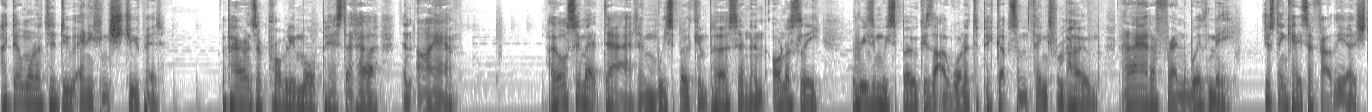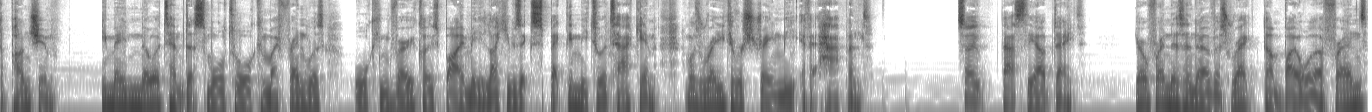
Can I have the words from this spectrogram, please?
I don't want her to do anything stupid. Her parents are probably more pissed at her than I am. I also met dad and we spoke in person, and honestly, the reason we spoke is that I wanted to pick up some things from home and I had a friend with me, just in case I felt the urge to punch him. He made no attempt at small talk, and my friend was walking very close by me, like he was expecting me to attack him and was ready to restrain me if it happened. So that's the update. Girlfriend is a nervous wreck dumped by all her friends.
